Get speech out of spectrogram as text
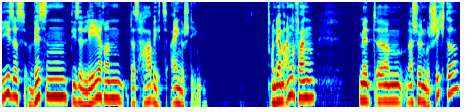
dieses Wissen, diese Lehren des Habichts eingestiegen. Und wir haben angefangen mit ähm, einer schönen Geschichte,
